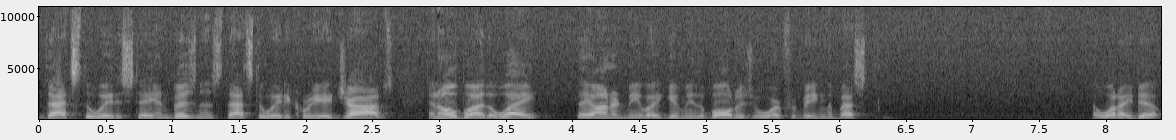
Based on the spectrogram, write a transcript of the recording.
That's the way to stay in business. That's the way to create jobs. And oh, by the way, they honored me by giving me the Baldrige Award for being the best at what I do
